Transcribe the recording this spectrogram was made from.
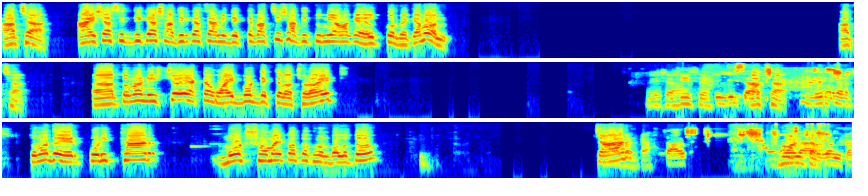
আচ্ছা আয়শা সিদ্দিকা সাথীর কাছে আমি দেখতে পাচ্ছি, সাথী তুমি আমাকে হেল্প করবে, কেমন? আচ্ছা তোমরা নিশ্চয়ই একটা হোয়াইট বোর্ড দেখতে পাচ্ছ রাইট আচ্ছা। তোমাদের পরীক্ষার মোট সময় কতক্ষণ বলো তো? চার ঘণ্টা।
